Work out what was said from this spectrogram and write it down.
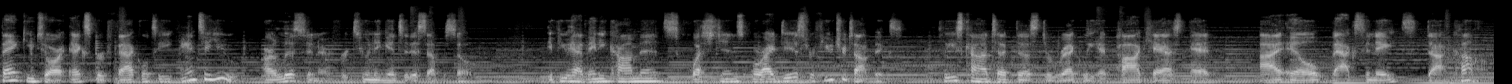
Thank you to our expert faculty and to you, our listener, for tuning into this episode. If you have any comments, questions, or ideas for future topics, please contact us directly at podcast at ilvaccinates.com.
